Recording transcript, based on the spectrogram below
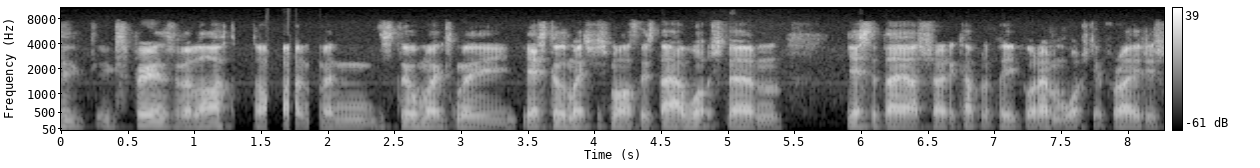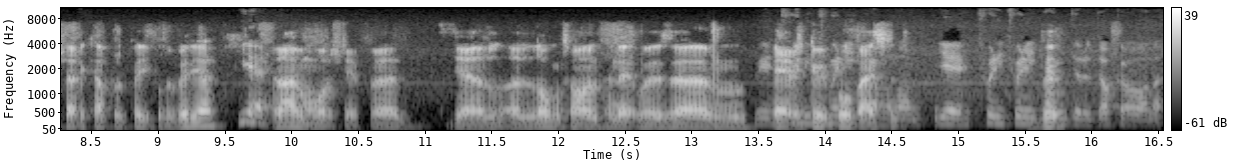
experience of a lifetime, and still makes me, yeah, still makes me smile to this day. I watched um, yesterday. I showed a couple of people. I haven't watched it for ages. Showed a couple of people the video, Yeah. and I haven't watched it for yeah a long time. And it was um, yeah, it was good. 2020 Brought back some. Yeah, 2020 The- came and did a doco on it.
